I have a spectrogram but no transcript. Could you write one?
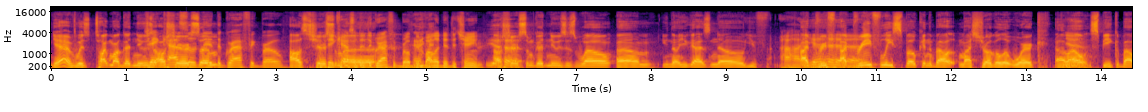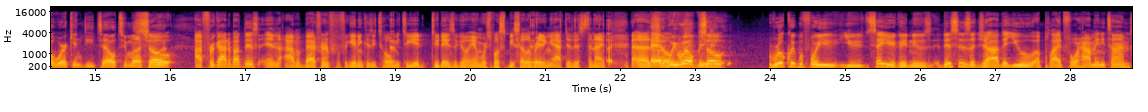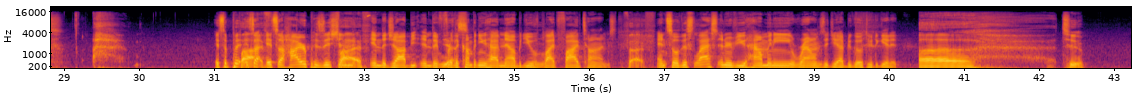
Yeah, was talking about good news. Jake I'll share some. did the graphic, bro. I'll share Jake some. Castle did the uh, graphic, bro. Ben Baller did the chain. Yeah. I'll share some good news as well. Um, you know, you guys know you've. Ah, I brief, I briefly spoken about my struggle at work. Uh, Yeah. I don't speak about work in detail too much. So but I forgot about this, and I'm a bad friend for forgetting because he told me two two days ago, and we're supposed to be celebrating after this tonight. Uh, and so, we will be. So, real quick before you you say your good news, this is a job that you applied for how many times? It's a po- it's a it's a higher position Five. in the job in the for the company you have now, but you've Mhm. applied five times. five. And so this last interview, how many rounds did you have to go through to get it? Uh, two.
